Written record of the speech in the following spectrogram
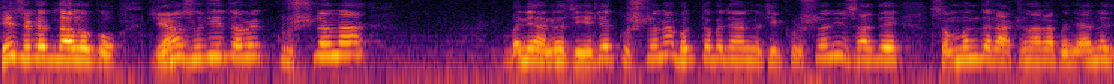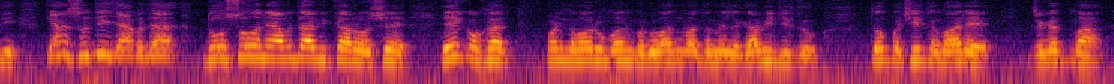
હે જગતના લોકો, જ્યાં સુધી તમે કૃષ્ણના બન્યા નથી, એટલે કૃષ્ણના ભક્ત બન્યા નથી, કૃષ્ણની સાથે સંબંધ રાખનારા બન્યા નથી, ત્યાં સુધી જ આ બધા દોષો અને આ બધા વિકારો છે. એક વખત પણ તમારું મન ભગવાનમાં તમે લગાવી દીધું, તો પછી તમારે જગતમાં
